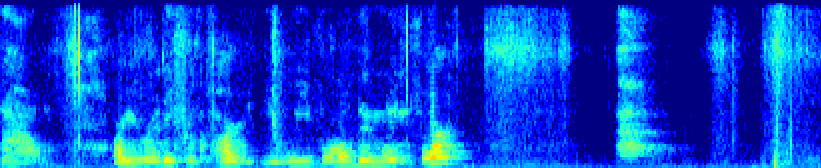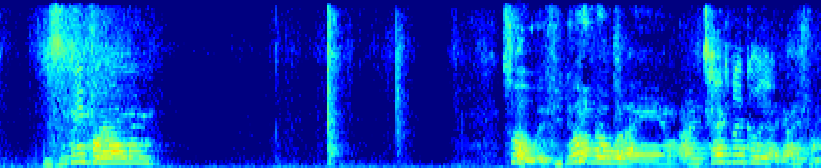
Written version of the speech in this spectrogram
Wow. Are you ready for the part you, we've all been waiting for? This is me for Halloween. So, if you don't know what I am, I'm technically a guy from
